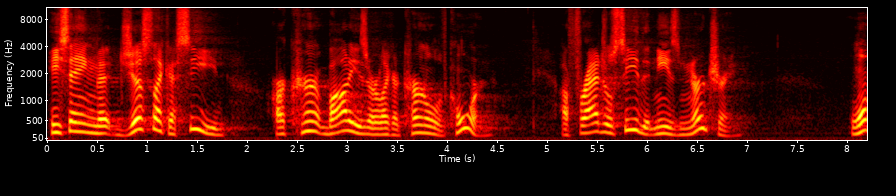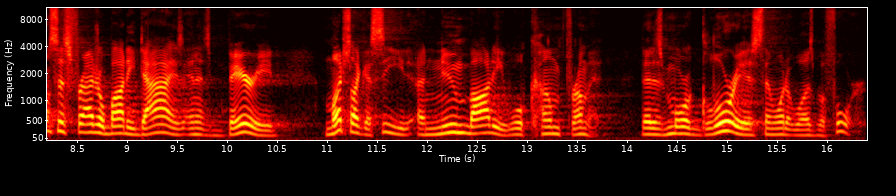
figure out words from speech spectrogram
He's saying that just like a seed, our current bodies are like a kernel of corn, a fragile seed that needs nurturing. Once this fragile body dies and it's buried, much like a seed, a new body will come from it that is more glorious than what it was before.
